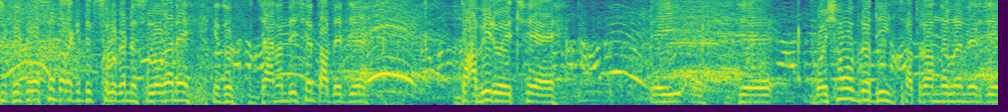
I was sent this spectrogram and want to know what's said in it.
দর্শক দেখতে পাচ্ছেন, তারা কিন্তু স্লোগানে স্লোগানে কিন্তু জানা দিয়েছেন তাদের যে দাবি রয়েছে, এই যে বৈষম্যবিরোধী ছাত্র আন্দোলনের যে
